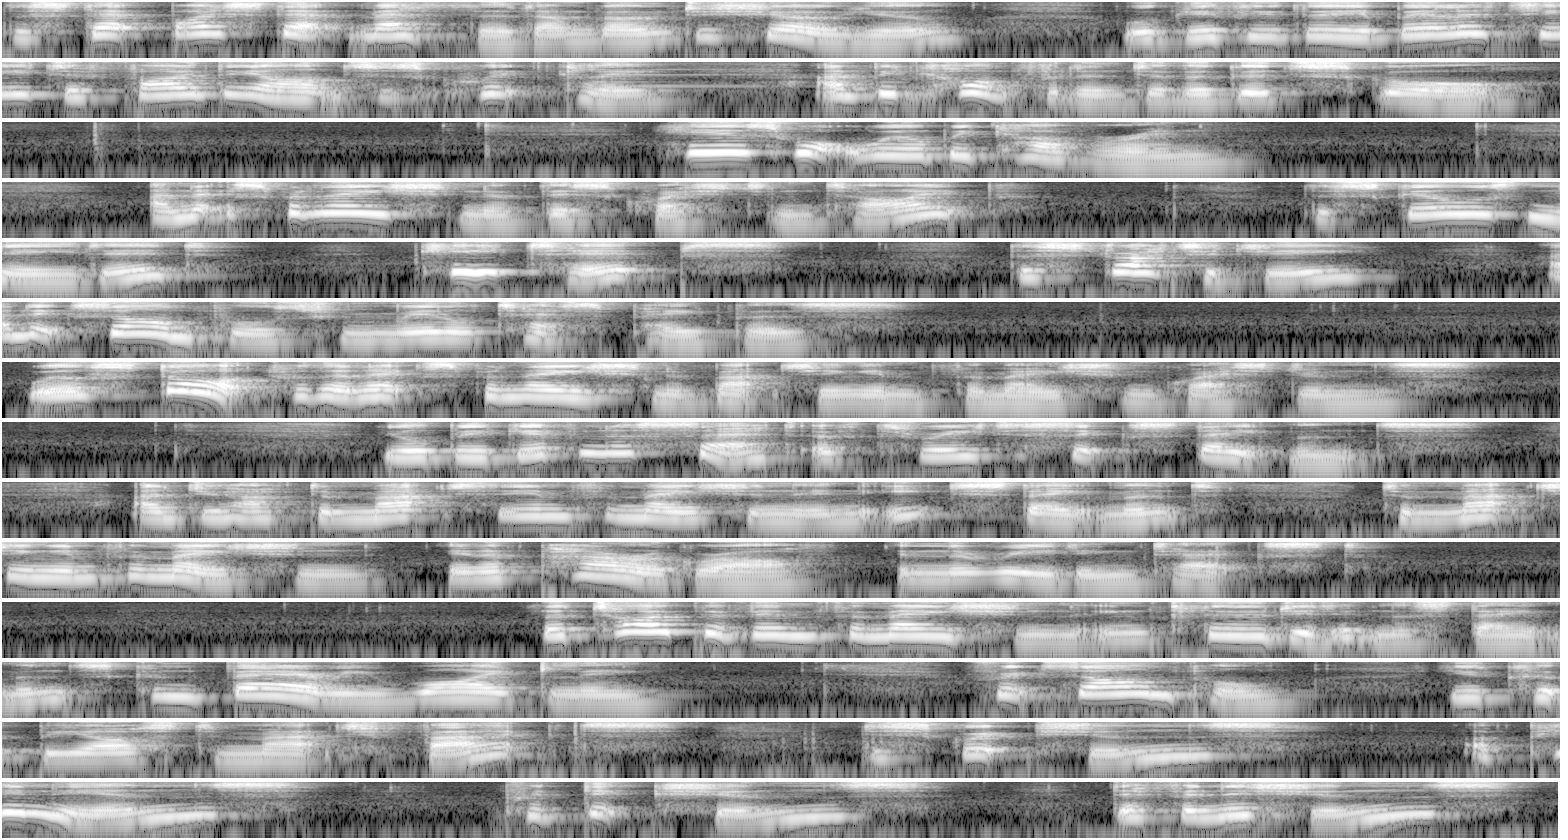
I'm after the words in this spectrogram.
The step-by-step -step method I'm going to show you will give you the ability to find the answers quickly and be confident of a good score. Here's what we'll be covering. An explanation of this question type, the skills needed, key tips, the strategy and examples from real test papers. We'll start with an explanation of matching information questions. You'll be given a set of three to six statements and you have to match the information in each statement to matching information in a paragraph in the reading text. The type of information included in the statements can vary widely. For example, you could be asked to match facts, descriptions, opinions, predictions, definitions,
